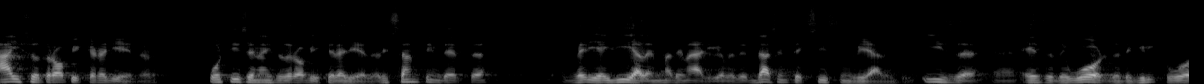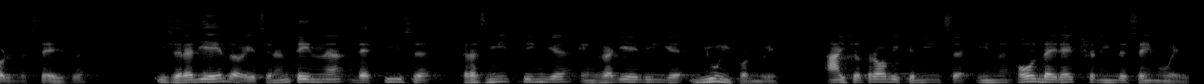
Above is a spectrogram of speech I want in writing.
isotropic radiator. What is an isotropic radiator? It's something that uh, very ideal and mathematical that doesn't exist in reality. Is, uh, as the word, the Greek word says, is a radiator, it's an antenna that is uh, transmitting and radiating uniformly. Isotropic means in all directions in the same way.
